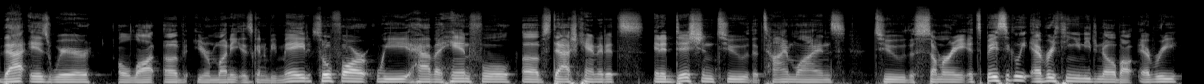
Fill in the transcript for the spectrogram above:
That is where a lot of your money is going to be made. So far, we have a handful of stash candidates in addition to the timelines, to the summary. It's basically everything you need to know about every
